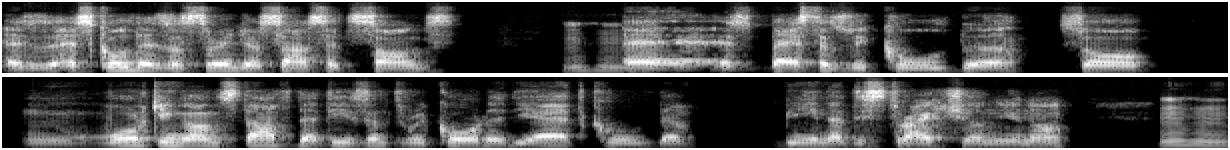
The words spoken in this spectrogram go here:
as as called as a stranger sunset songs mm-hmm. uh, as best as we could uh, so um, working on stuff that isn't recorded yet could have been a distraction you know mm-hmm.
